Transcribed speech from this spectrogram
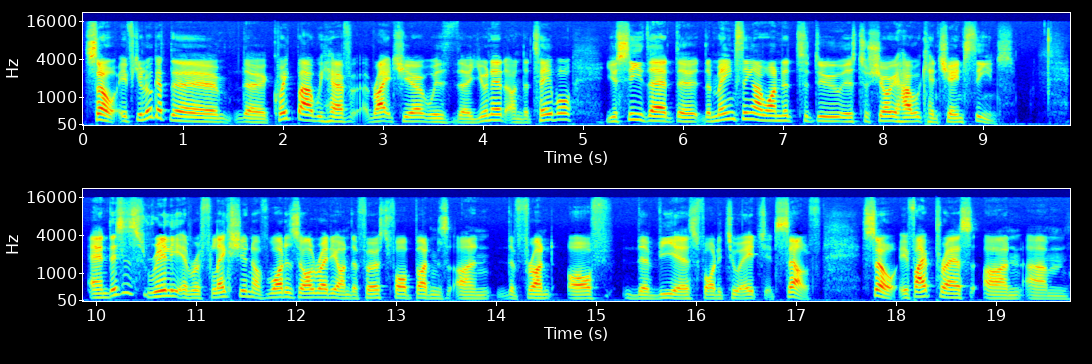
So if you look at the, the quick bar we have right here with the unit on the table, you see that the, the main thing I wanted to do is to show you how we can change themes. And this is really a reflection of what is already on the first four buttons on the front of the VS42H itself. So if I press on um,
